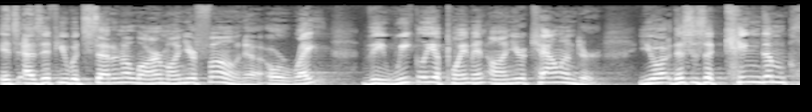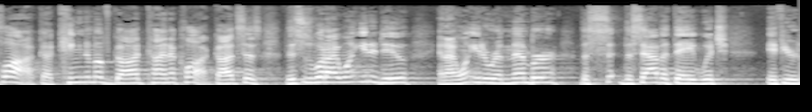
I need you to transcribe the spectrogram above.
It's as if you would set an alarm on your phone uh, or write the weekly appointment on your calendar. You are, this is a kingdom clock, a kingdom of God kind of clock. God says, this is what I want you to do, and I want you to remember the, the Sabbath day, which, if you're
